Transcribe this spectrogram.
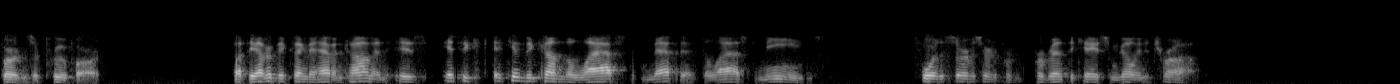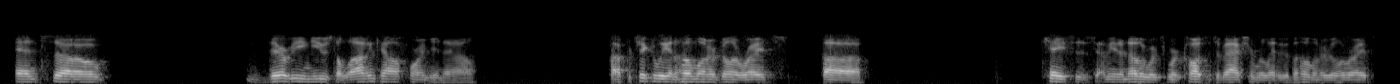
burdens of proof are. But the other big thing they have in common is it, it can become the last method, the last means for the servicer to pre- prevent the case from going to trial. And so they're being used a lot in California now, uh, particularly in homeowner bill of rights uh, cases. I mean, in other words, where causes of action related to the homeowner bill of rights,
